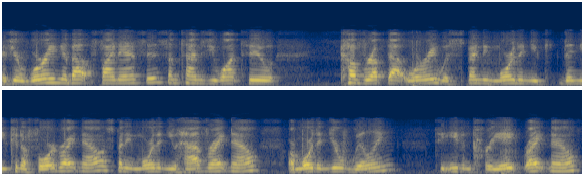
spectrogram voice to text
if you're worrying about finances, sometimes you want to cover up that worry with spending more than you than you can afford right now, spending more than you have right now, or more than you're willing to even create right now.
